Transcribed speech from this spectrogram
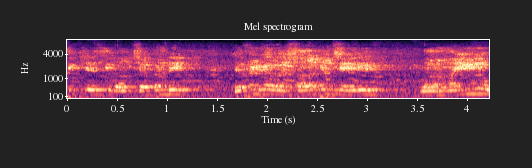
పిక్ చేసి వాళ్ళకి చెప్పండి. డెఫినెట్గా వాళ్ళు షార్పెన్ చేయండి వాళ్ళ మైండ్లో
